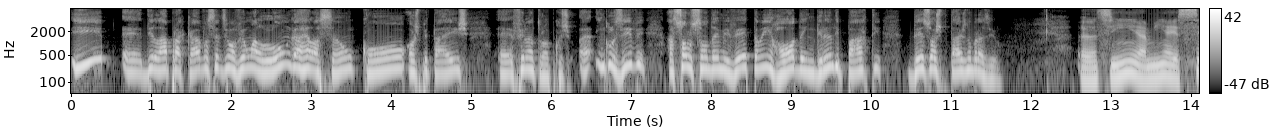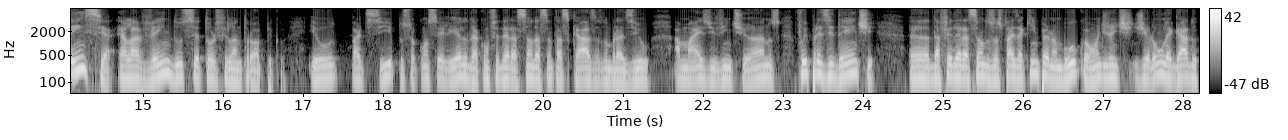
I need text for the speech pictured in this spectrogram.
E é, de lá para cá você desenvolveu uma longa relação com hospitais é, filantrópicos. É, inclusive, a solução da MV também roda em grande parte desses hospitais no Brasil. Uh, sim, a minha essência ela vem do setor filantrópico. Eu participo, sou conselheiro da Confederação das Santas Casas no Brasil há mais de 20 anos. Fui presidente uh, da Federação dos Hospitais aqui em Pernambuco, onde a gente gerou um legado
